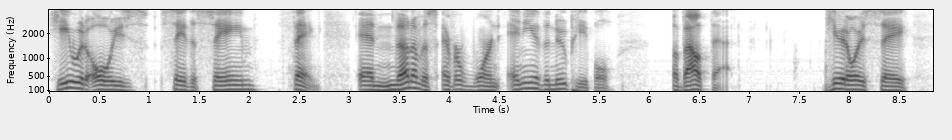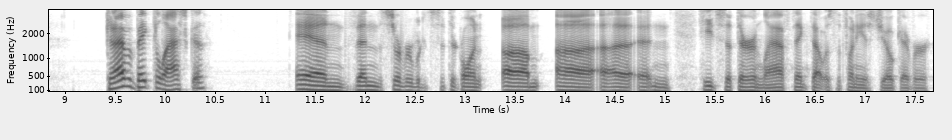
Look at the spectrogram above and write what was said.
he would always say the same thing. And none of us ever warned any of the new people about that. He would always say, Can I have a baked Alaska? And then the server would sit there going, um, uh, uh, and he'd sit there and laugh, think that was the funniest joke ever.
